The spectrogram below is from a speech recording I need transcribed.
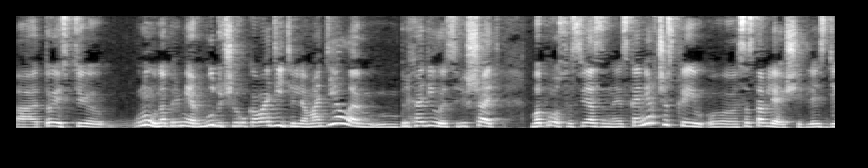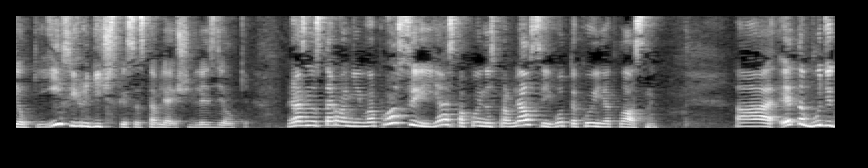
А, то есть, э, ну, например, будучи руководителем отдела, приходилось решать вопросы, связанные с коммерческой составляющей для сделки и с юридической составляющей для сделки. Разносторонние вопросы, я спокойно справлялся, и вот такой я классный. А, это будет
